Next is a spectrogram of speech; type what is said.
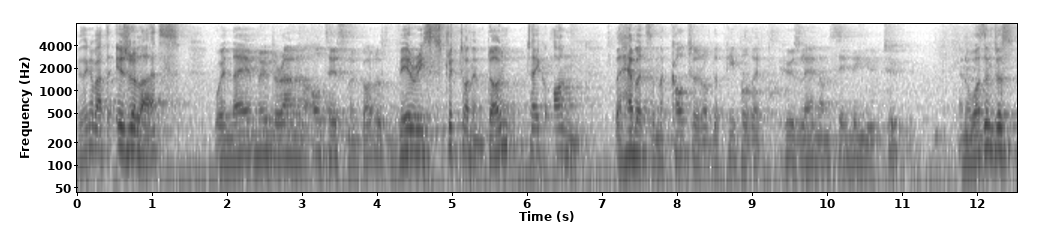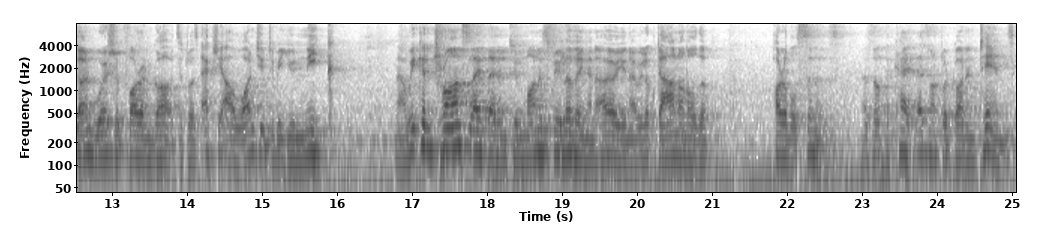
You think about the Israelites when they moved around in the Old Testament, God was very strict on them. Don't take on the habits and the culture of the people that whose land I'm sending you to. And it wasn't just don't worship foreign gods. It was actually I want you to be unique. Now we can translate that into monastery living and oh, you know, we look down on all the horrible sinners. That's not the case. That's not what God intends.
